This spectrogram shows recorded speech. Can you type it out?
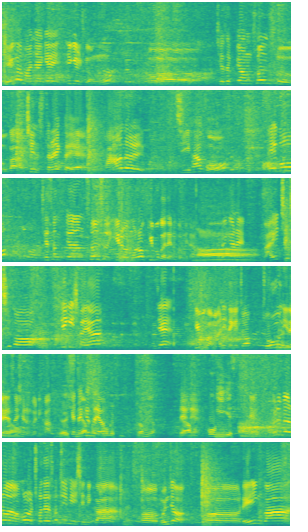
제가 만약에 이길 경우 어, 최석병 선수가 친 스트라이크에 반을 지하고 빼고 최성병 선수 이름으로 기부가 되는 겁니다. 아. 그러니까 많이 치시고 이기셔야 이제 기부가 많이 되겠죠? 좋은 일에 그럼요. 쓰시는 거니까. 열심히 한번? 해보겠습니다. 그럼요. 네네. 네, 한번 꼭 이기겠습니다. 네. 그러면은 오늘 초대 손님이시니까 네. 어 먼저 어 레인과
